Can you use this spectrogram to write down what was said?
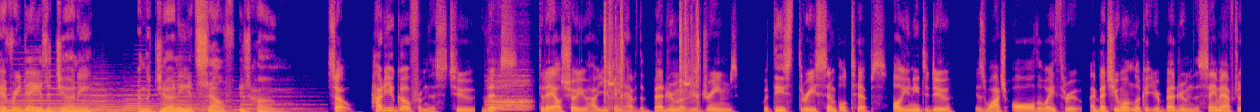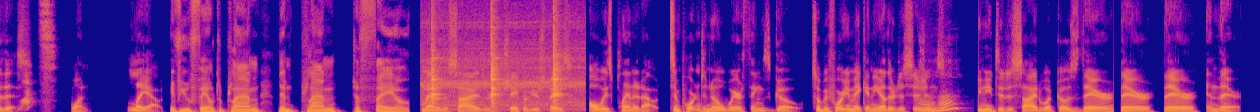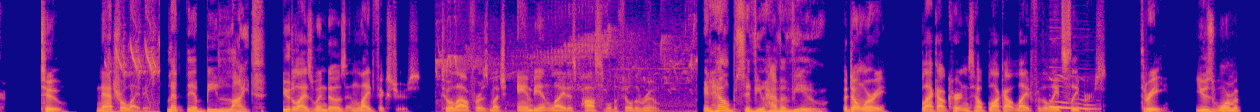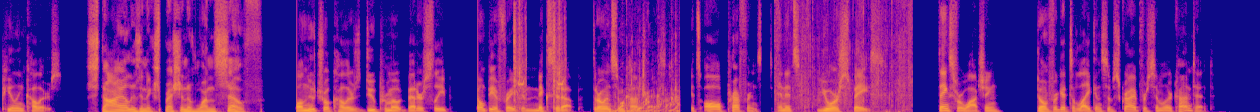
Every day is a journey, and the journey itself is home. So, how do you go from this to this? Today, I'll show you how you can have the bedroom of your dreams with these three simple tips. All you need to do is watch all the way through. I bet you won't look at your bedroom the same after this. What? 1. Layout. If you fail to plan, then plan to fail. No matter the size or shape of your space, always plan it out. It's important to know where things go. So before you make any other decisions, Mhm. You need to decide what goes there, there, there, and there. 2. Natural lighting. Let there be light. Utilize windows and light fixtures to allow for as much ambient light as possible to fill the room. It helps if you have a view. But don't worry, blackout curtains help block out light for the late sleepers. 3. Use warm, appealing colors. Style is an expression of oneself. While neutral colors do promote better sleep, don't be afraid to mix it up. Throw in some contrast. It's all preference, and it's your space. Thanks for watching. Don't forget to like and subscribe for similar content.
